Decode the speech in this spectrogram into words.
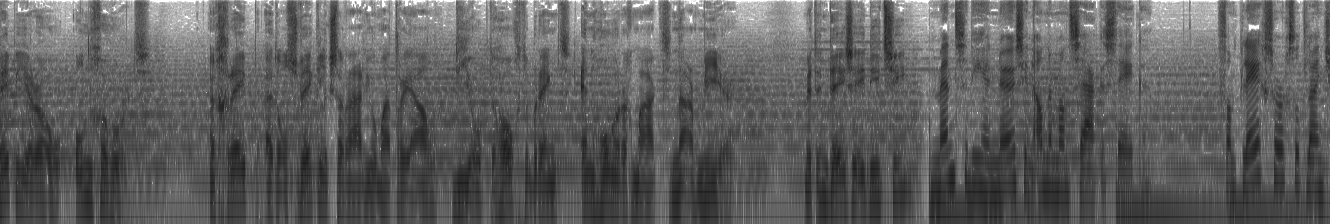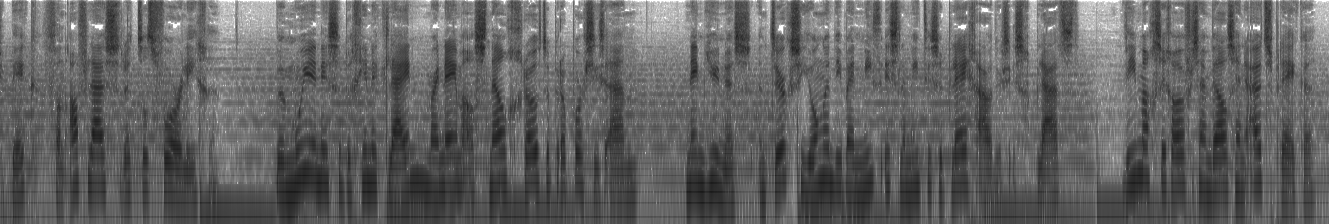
VPRO Ongehoord. Een greep uit ons wekelijkse radiomateriaal die je op de hoogte brengt en hongerig maakt naar meer. Met in deze editie... Mensen die hun neus in andermans zaken steken. Van pleegzorg tot landje pik, van afluisteren tot voorliegen. Bemoeienissen beginnen klein, maar nemen al snel grote proporties aan. Neem Yunus, een Turkse jongen die bij niet-islamitische pleegouders is geplaatst. Wie mag zich over zijn welzijn uitspreken?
